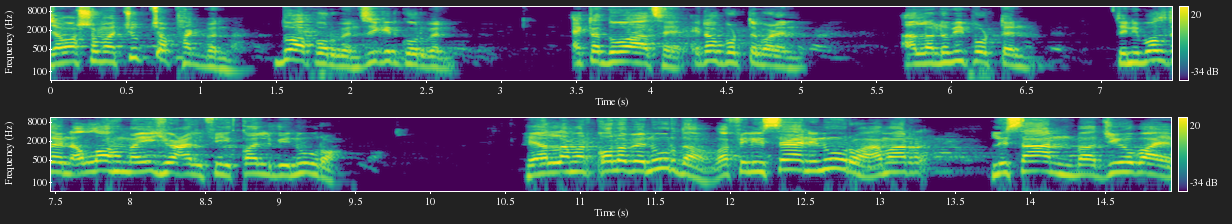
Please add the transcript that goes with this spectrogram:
যাওয়ার সময় চুপচাপ থাকবেন না, দোয়া পড়বেন, জিকির করবেন। একটা দোয়া আছে, এটাও পড়তে পারেন। আল্লাহ নবী পড়তেন, তিনি বলতেন আল্লাহ আলফি কলবি নূর। হে আল্লাহ, আমার কলবে নূর দাও ওয়াফি লিসানি নূর। আমার লিসান বা জিহবায়,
